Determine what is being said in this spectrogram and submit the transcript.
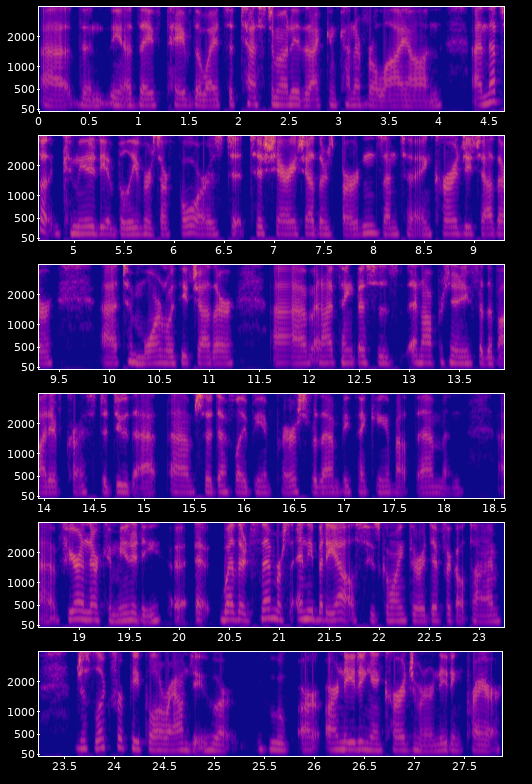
uh, then you know they've paved the way. It's a testimony that I can kind of rely on, and that's what community of believers are for: is to to share each other's burdens and to encourage each other, uh, to mourn with each other. Um, and I think this is an opportunity for the body of Christ to do that. Um, so definitely be in prayers for them, be thinking about them, and uh, if you're in their community, uh, uh, whether it's them or anybody else who's going through a difficult time, just look for people around you who are who are, are needing encouragement or needing prayer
